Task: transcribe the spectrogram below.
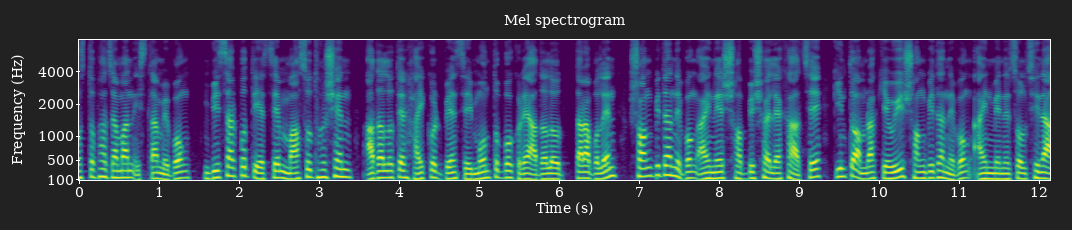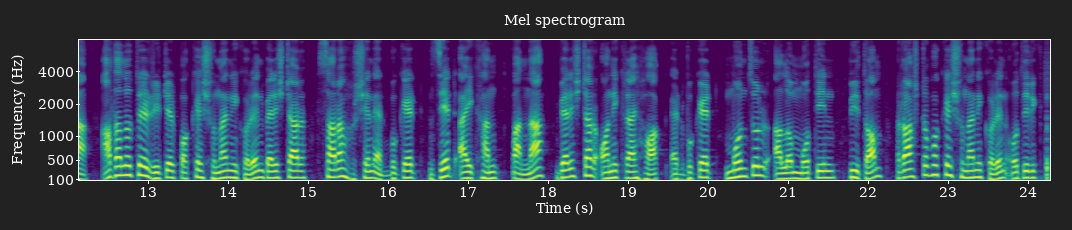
মোস্তফা জামান ইসলাম এবং বিচারপতি এস এম মাসুদ হোসেন আদালতের হাইকোর্ট বেঞ্চ এই মন্তব্য করে আদালত। তারা বলেন সংবিধান এবং আইনের সব বিষয় লেখা আছে, কিন্তু আমরা কেউই সংবিধান এবং আইন মেনে চলছি না। আদালতের রিটের পক্ষে শুনানি করেন barrister Sara Hossain advocate Z I Khan Panna, barrister Anik Roy Haque advocate Manzur Alam Matin Pritam, রাষ্ট্রপক্ষে শুনানি করেন অতিরিক্ত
